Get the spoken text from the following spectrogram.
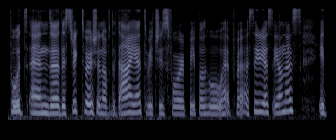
foods. And uh, the strict version of the diet, which is for people who have uh, serious illness, it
